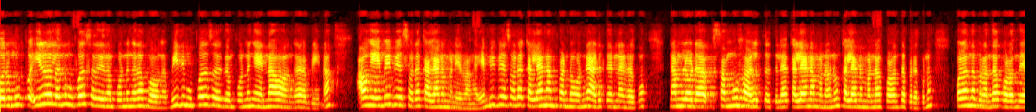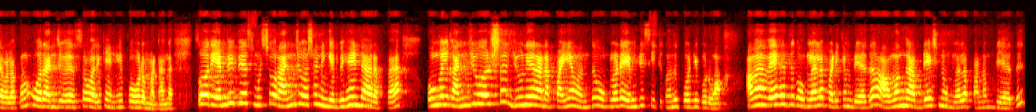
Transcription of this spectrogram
ஒரு முப்ப இருபதுல இருந்து முப்பது சதவீதம் பொண்ணுங்க தான் போவாங்க. மீதி முப்பது சதவீதம் பொண்ணுங்க என்ன ஆவாங்க அப்படின்னா அவங்க எம்பிபிஎஸோட கல்யாணம் பண்ணிருவாங்க எம்பிபிஎஸோட கல்யாணம் பண்ண உடனே அடுத்து என்ன நடக்கும்? நம்மளோட சமூக அழுத்தத்துல கல்யாணம் பண்ணணும் கல்யாணம் பண்ணா குழந்தை பிறக்கணும். குழந்தை பிறந்தா குழந்தைய வளர்க்கணும். ஒரு அஞ்சு வருஷம் வரைக்கும் எங்கேயும் போட மாட்டாங்க. ஸோ ஒரு எம்பிபிஎஸ் முடிச்சு ஒரு அஞ்சு வருஷம் நீங்க பிஹைண்ட் ஆறப்ப உங்களுக்கு அஞ்சு வருஷம் ஜூனியர் ஆன பையன் வந்து உங்களோட எம்டி சீட்டுக்கு வந்து போட்டி போடுவான். அவன் வேகத்துக்கு உங்களால படிக்க முடியாது. அவங்க அப்டேஷன் உங்களால பண்ண முடியாது.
